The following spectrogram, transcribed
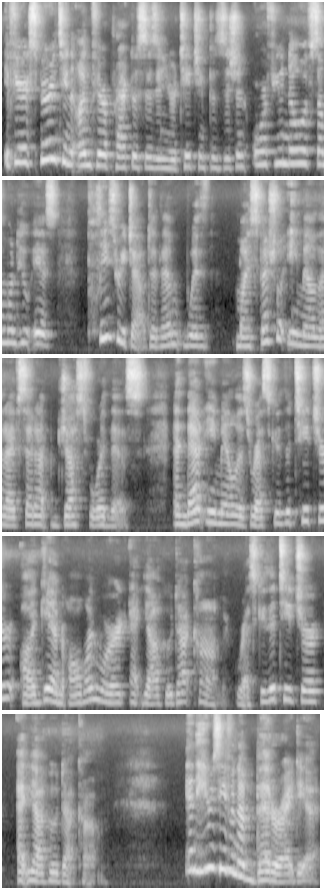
If you're experiencing unfair practices in your teaching position, or if you know of someone who is, please reach out to them with my special email that I've set up just for this. And that email is rescue the teacher, again, all one word, at yahoo.com. Rescue the teacher at yahoo.com. And here's even a better idea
